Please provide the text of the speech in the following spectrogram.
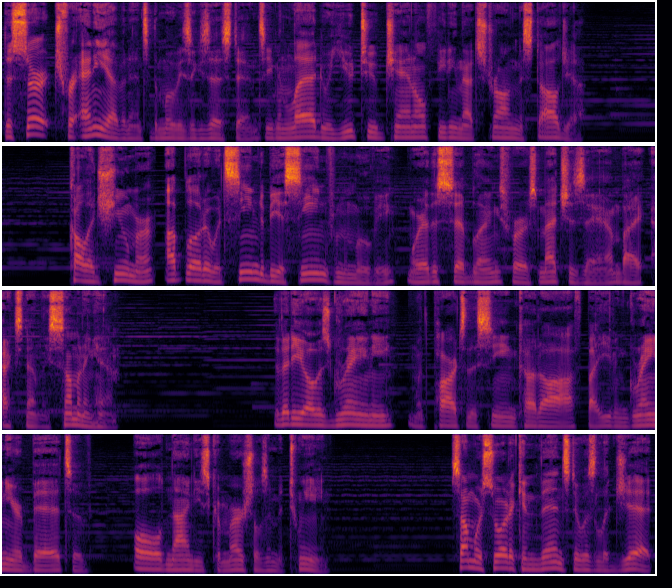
The search for any evidence of the movie's existence even led to a YouTube channel feeding that strong nostalgia. College Humor uploaded what seemed to be a scene from the movie where the siblings first met Shazam by accidentally summoning him. The video is grainy, with parts of the scene cut off by even grainier bits of old 90s commercials in between. Some were sort of convinced it was legit,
